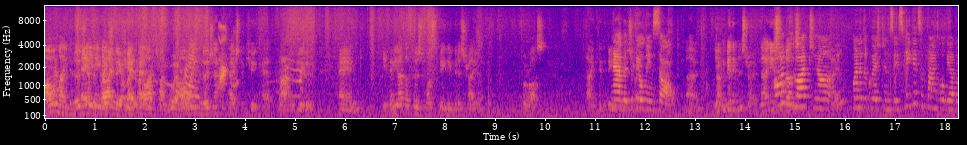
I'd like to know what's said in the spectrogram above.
I will make an urgent Anything application do, to a QCAT. I will make an urgent application to QCAT for review. And if any other person wants to be the administrator for Ross, they can be the Now that the administrator. building's sold. No, you can be the administrator. No, you still I would this. like to know, one of the questions is, he gets a phone call the other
